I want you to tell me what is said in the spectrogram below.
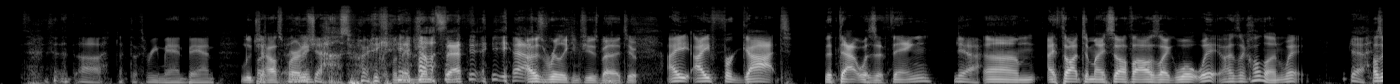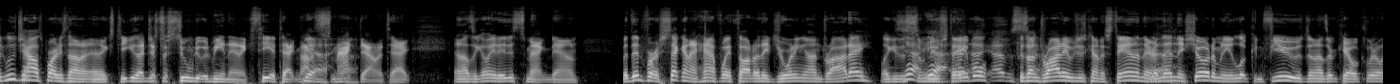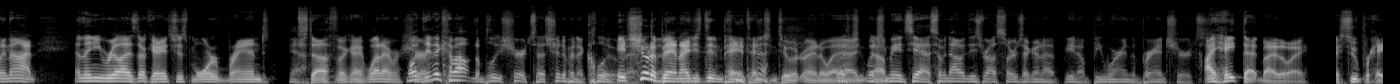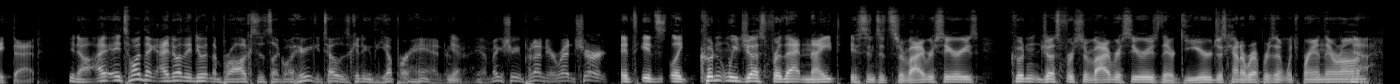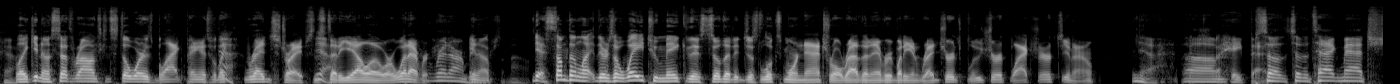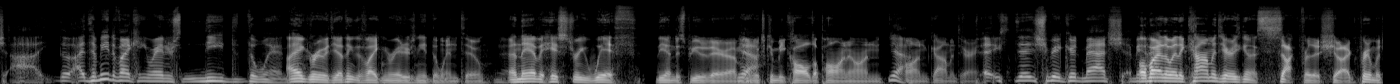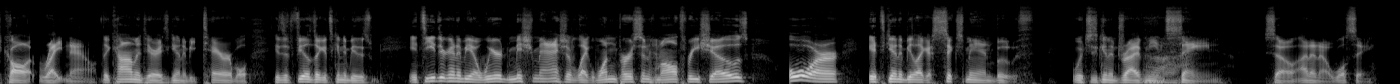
uh, not the three man band, Lucha but, House uh, Party. Lucha House Party, When they jumped. Seth? yeah, I was really confused by that too. I, I forgot that that was a thing. yeah, Um, I thought to myself, I was like, well, wait. I was like, hold on, wait. yeah. I was like, Lucha House Party's not on NXT because I just assumed it would be an NXT attack, not Yeah, a SmackDown attack. And I was like, oh, wait, it is SmackDown. But then for a second, I halfway thought, are they joining Andrade? Like, is this Yeah, some yeah, new stable? I- I was- Because Andrade was just kind of standing there, and then they showed him, and he looked confused, and I was like, okay, well, clearly not. And then you realized, okay, it's just more brand Yeah. stuff. Okay, whatever. Well, sure. did it come out in the blue shirts? That should have been a clue. It should have been. I just didn't pay attention to it right away. Which, I, which um, means, yeah. So now these wrestlers are gonna, you know, be wearing the brand shirts. I hate that, by the way. I super hate that. You know, I, it's one thing I know they do it in the because it's like, well, here you can tell who's getting the upper hand. Yeah. yeah. Make sure you put on your red shirt. It's it's like couldn't we just for that night, if since it's Survivor Series, couldn't just for Survivor Series their gear just kind of represent which brand they're on? Yeah, yeah. Like you know, Seth Rollins could still wear his black pants with like red stripes instead of yellow or whatever. Red armband you know, somehow. yeah, something like. There's a way to make this so that it just looks more natural rather than everybody in red shirts, blue shirts, black shirts. You know, Yeah, um, I hate that. So, so the tag match, uh, the, uh, to me, the Viking Raiders need the win. I agree with you. I think the Viking Raiders need the win too, and they have a history with the Undisputed Era, I mean, Yeah. which can be called upon on Yeah. on commentary. it, it should be a good match. I mean, Oh, by I- the way, the commentary is going to suck for this show. I can pretty much call it right now. The commentary is going to be terrible because it feels like it's going to be this. It's either going to be a weird mishmash of like one person from all three shows, or it's going to be like a six man booth, which is going to drive me Ah. insane. So I don't know. We'll see.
